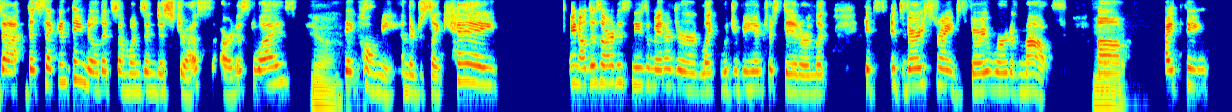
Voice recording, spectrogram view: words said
that the second they know that someone's in distress, artist wise, Yeah. they call me and they're just like, hey, you know, this artist needs a manager. Like, would you be interested? Or like, it's it's very strange. It's very word of mouth. Yeah. Um, I think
